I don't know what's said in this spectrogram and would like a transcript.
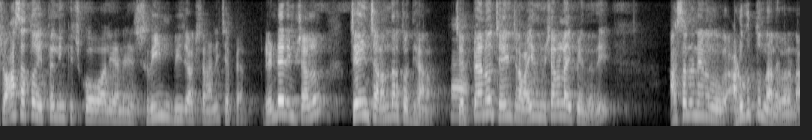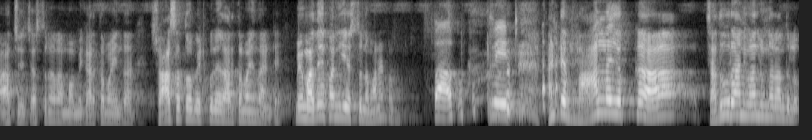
శ్వాసతో ఎట్లా లింకించుకోవాలి అనే శ్రీం బీజాక్షరాన్ని చెప్పాను. రెండే నిమిషాలు చేయించాను అందరితో ధ్యానం. చెప్పాను చేయించడం ఐదు నిమిషాలలో అయిపోయింది అది. అసలు నేను అడుగుతున్నాను ఎవరన్నా "ఆ, చే- చేస్తున్నారమ్మా మీకు అర్థమైందా? శ్వాసతో పెట్టుకునేది అర్థమైందా? అంటే మేము అదే పని చేస్తున్నాం అని అంటున్నాం బాబు గ్రేట్. అంటే వాళ్ళ యొక్క చదువు రాని వాళ్ళు ఉన్నారు అందులో.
